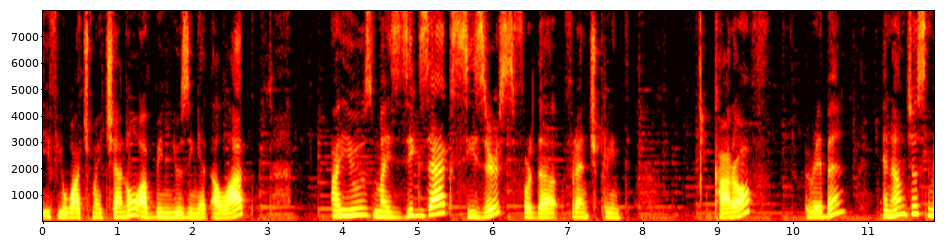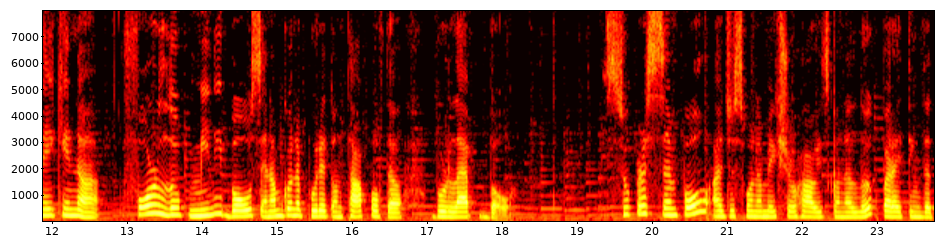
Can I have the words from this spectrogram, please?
if you watch my channel, I've been using it a lot. I use my zigzag scissors for the French print cut off ribbon and I'm just making a four loop mini bows and I'm gonna put it on top of the burlap bow. Super simple. I just want to make sure how it's gonna look but I think that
